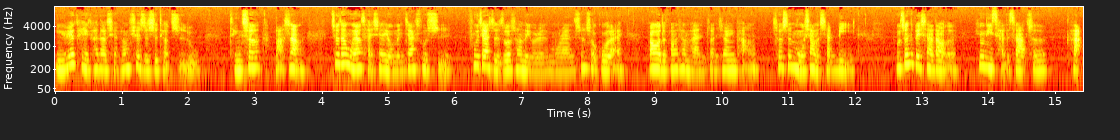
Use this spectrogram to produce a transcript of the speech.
隐约可以看到前方确实是条直路，停车，马上！就当我要踩下油门加速时，副驾驶座上的有人猛然伸手过来，把我的方向盘转向一旁，车身磨向了山壁。我真的被吓到了，用力踩了刹车，咔！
